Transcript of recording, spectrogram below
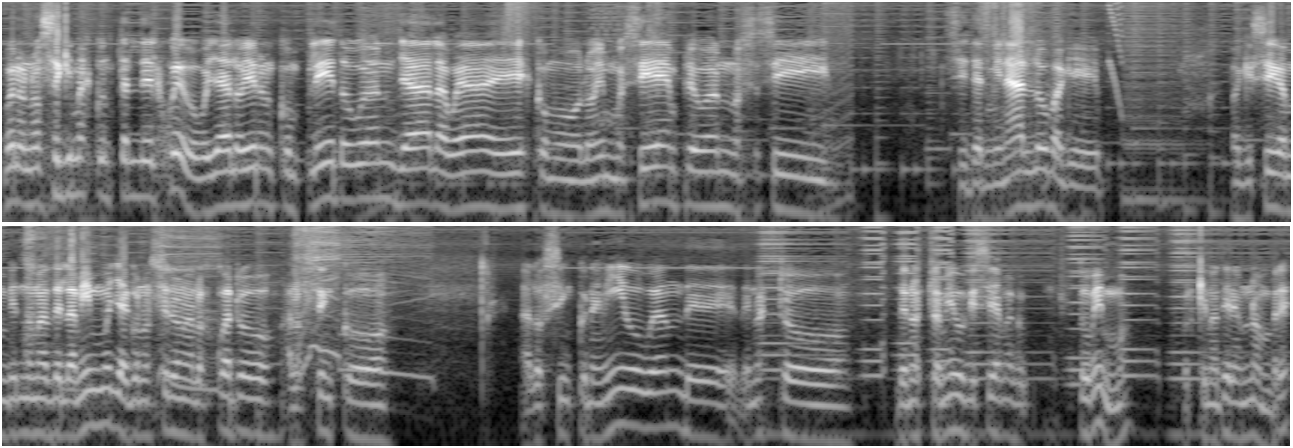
Bueno, no sé qué más contarle del juego, pues ya lo vieron completo, weón. Ya la weá es como lo mismo siempre, weón. No sé si, si terminarlo para que para que sigan viendo más de la misma. Ya conocieron a los cuatro, a los cinco, a los cinco enemigos, weón, de, de nuestro de nuestro amigo que se llama tú mismo, porque no tiene un nombre.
